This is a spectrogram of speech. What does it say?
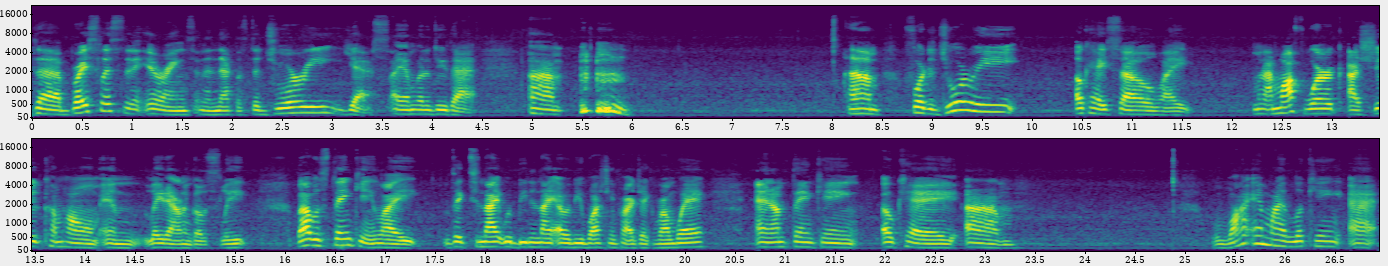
The bracelets and the earrings and the necklace. The jewelry, yes, I am going to do that. Um, um, for the jewelry, okay, so, like, when I'm off work, I should come home and lay down and go to sleep. But I was thinking, like, like tonight would be the night I would be watching Project Runway and I'm thinking, okay, um, why am I looking at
